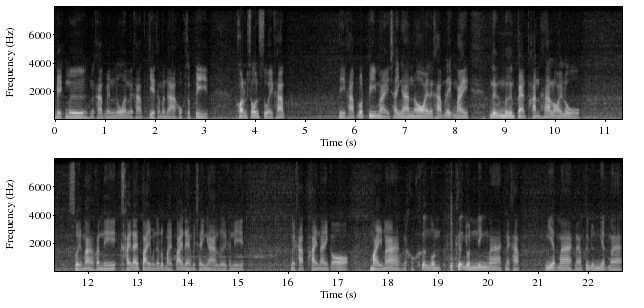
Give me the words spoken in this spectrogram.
เบรกมือนะครับ แมนนวลนะครับ เกียร์ธรรมดา 6 สปีด คอนโซลสวยครับ นี่ครับ รถปีใหม่ใช้งานน้อยนะครับ เลขใหม่18,500 โล สวยมากครับคันนี้ ใครได้ไปเหมือนได้รถใหม่ป้ายแดงไปใช้งานเลยคันนี้นะครับ ภายในก็ ใหม่มากแล้วก็เครื่องยนต์เครื่องยนต์นิ่งมากนะครับ เงียบมากนะครับเครื่องยนต์เงียบมาก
